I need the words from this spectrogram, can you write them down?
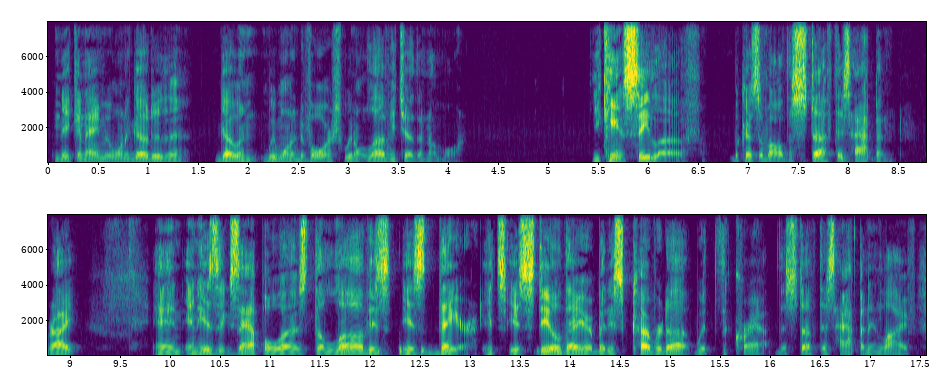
Nick and Amy want to go to the go and we want a divorce. We don't love each other no more. You can't see love because of all the stuff that's happened, right? And and his example was the love is is there. It's it's still there, but it's covered up with the crap, the stuff that's happened in life.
